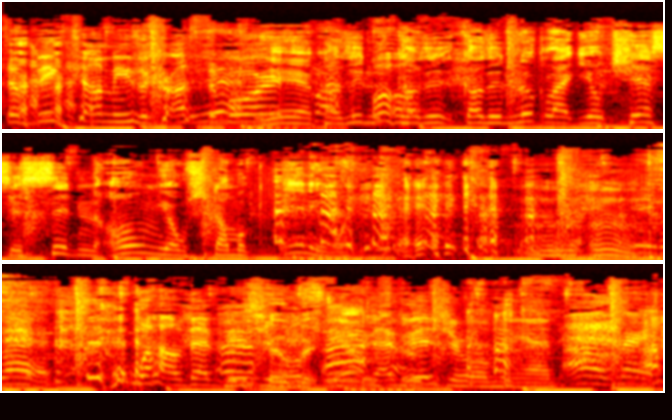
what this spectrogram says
The big tummies across the board. Yeah, cause it cause it cause it look like your chest is sitting on your stomach anyway. Wow, that visual. Stupid. Yeah, that visual, man. Oh, man.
